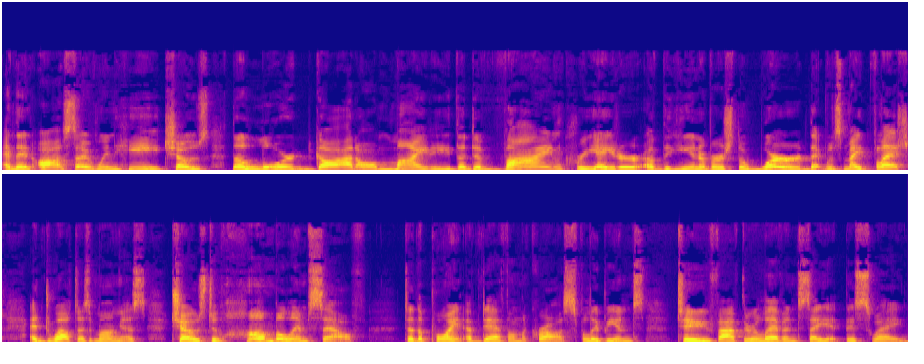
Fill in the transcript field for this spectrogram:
And then also when he chose the Lord God Almighty, the divine creator of the universe, the Word that was made flesh and dwelt among us, chose to humble himself to the point of death on the cross. Philippians 2 5 through 11 say it this way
